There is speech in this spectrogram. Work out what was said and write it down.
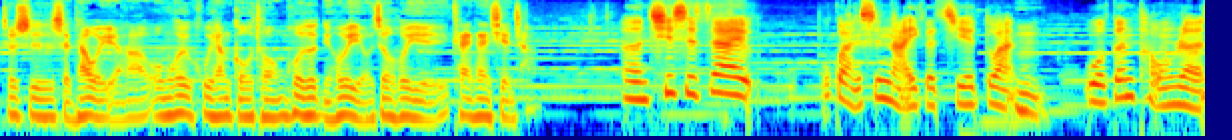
就是审查委员啊，我们会互相沟通，或者说你会有时候会看看现场？嗯，其实，在不管是哪一个阶段，嗯，我跟同仁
